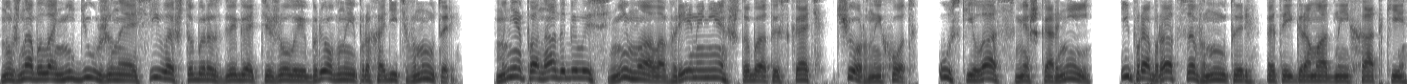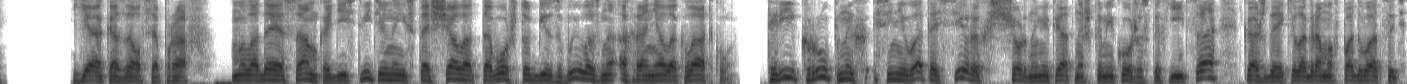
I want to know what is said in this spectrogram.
Нужна была недюжинная сила, чтобы раздвигать тяжелые бревна и проходить внутрь. Мне понадобилось немало времени, чтобы отыскать черный ход, узкий лаз меж корней и пробраться внутрь этой громадной хатки. Я оказался прав. Молодая самка действительно истощала от того, что безвылазно охраняла кладку. Три крупных синевато-серых с черными пятнышками кожистых яйца, каждая килограммов по двадцать,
